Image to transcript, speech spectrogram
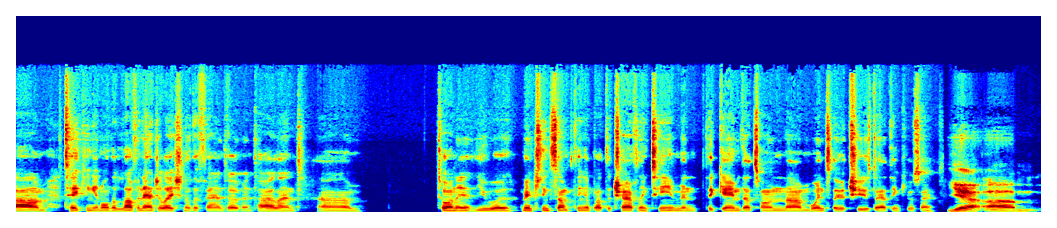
um, taking in all the love and adulation of the fans over in Thailand. Um, Tony, you were mentioning something about the traveling team and the game that's on um, Wednesday or Tuesday. I think you were saying. Yeah, um,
